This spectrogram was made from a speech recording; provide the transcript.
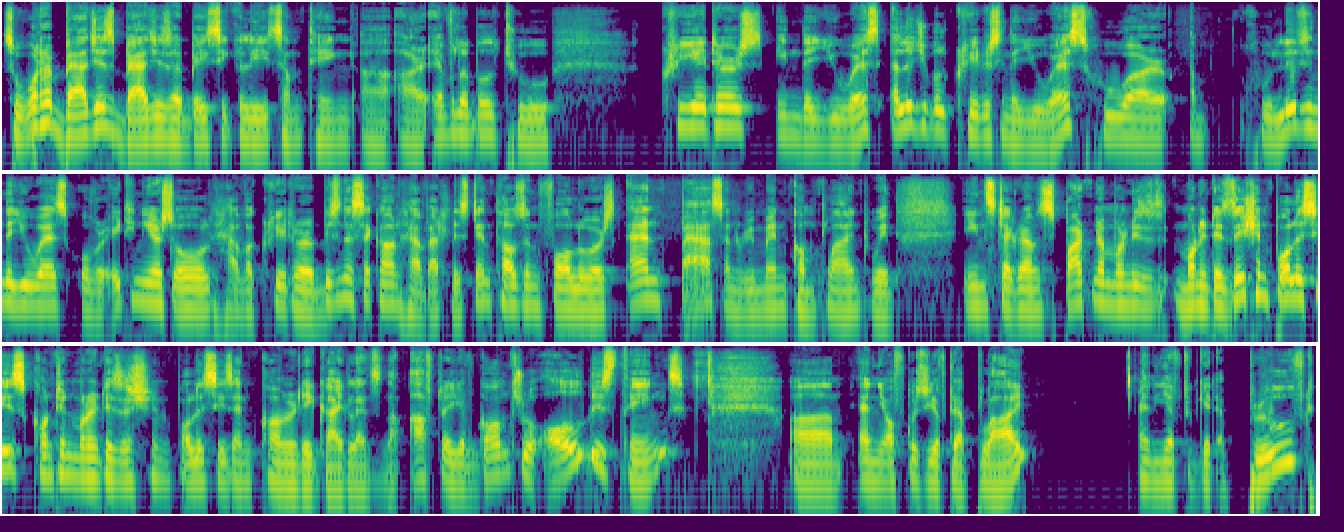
So what are badges? Badges are basically something uh, are available to creators in the us eligible creators in the us who are who lives in the US, over 18 years old, have a creator or business account, have at least 10,000 followers, and pass and remain compliant with Instagram's partner monetization policies, content monetization policies, and community guidelines. Now, after you've gone through all these things, um, and of course, you have to apply and you have to get approved.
